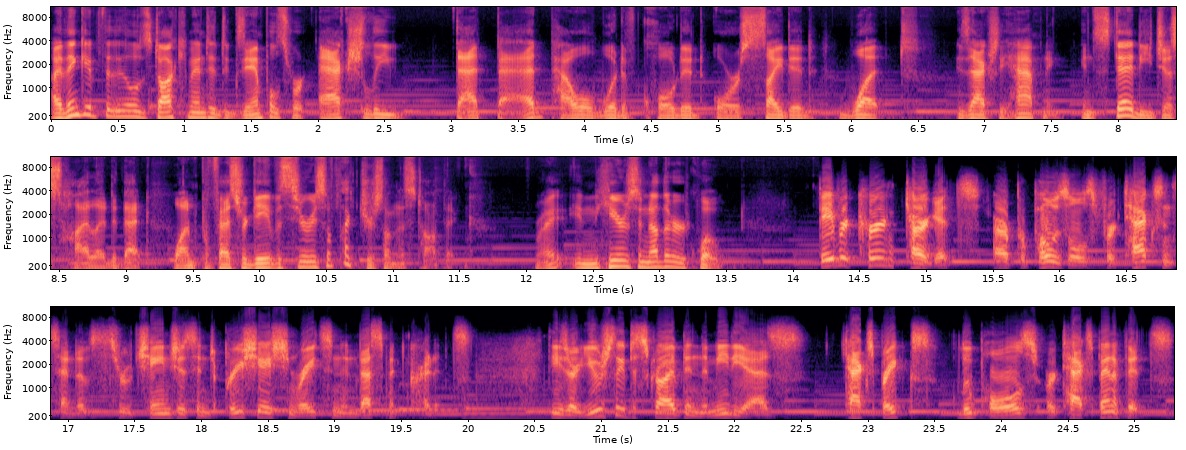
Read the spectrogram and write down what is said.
I think if those documented examples were actually that bad, Powell would have quoted or cited what is actually happening. Instead, he just highlighted that one professor gave a series of lectures on this topic, right? And here's another quote Favorite current targets are proposals for tax incentives through changes in depreciation rates and investment credits. These are usually described in the media as tax breaks, loopholes, or tax benefits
